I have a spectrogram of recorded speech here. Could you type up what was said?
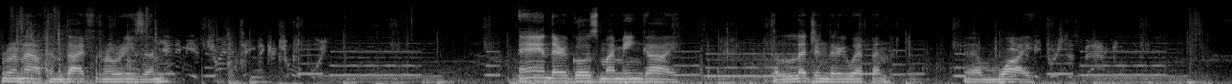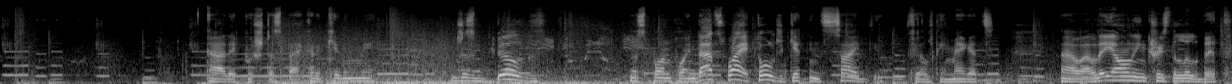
run out and die for no reason. And there goes my main guy. The legendary weapon. Um, why? Ah, they pushed us back. Are you kidding me? Just build the spawn point. That's why I told you get inside, you filthy maggots. Oh well, they only increased a little bit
